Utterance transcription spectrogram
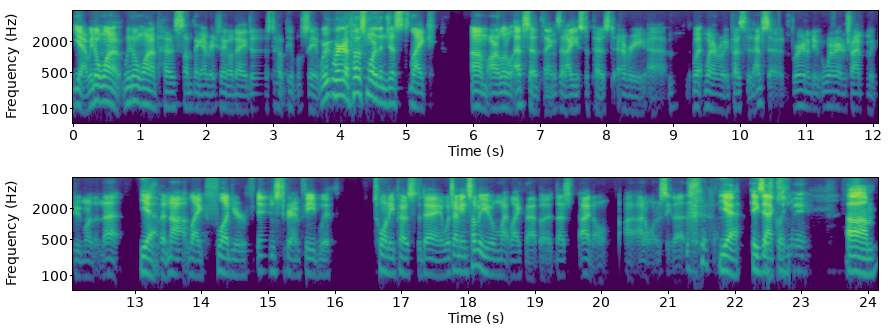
yeah we don't want to we don't want to post something every single day just to hope people see it we're, we're to post more than just like um our little episode things that i used to post every um wh- whenever we posted an episode we're to do we're to try and do more than that Yeah. but not like flood your instagram feed with 20 posts a day which i mean some of you might like that but that's i don't i, I don't want to see that Yeah. Exactly. Um,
